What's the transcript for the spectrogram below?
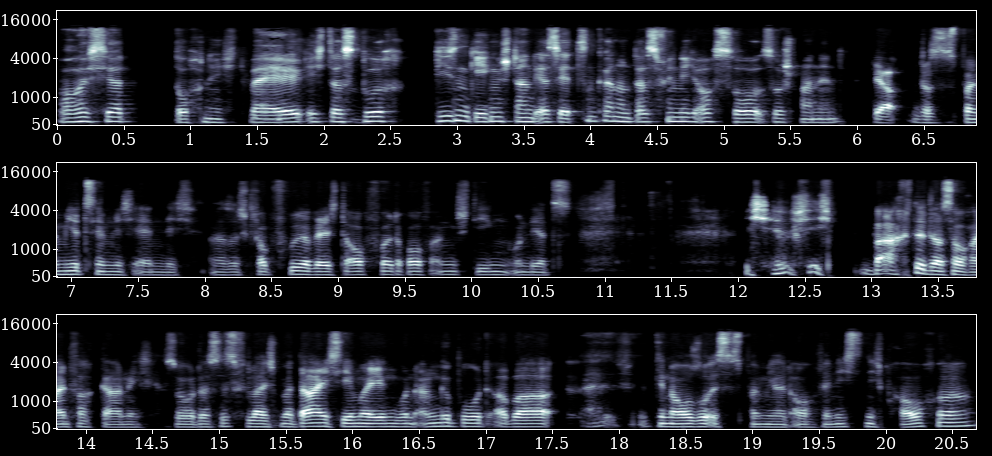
brauche ich es ja doch nicht, weil ich das durch diesen Gegenstand ersetzen kann. Und das finde ich auch so, so spannend. Ja, das ist bei mir ziemlich ähnlich. Also ich glaube, früher wäre ich da auch voll drauf angestiegen und jetzt ich, ich beachte das auch einfach gar nicht. So, das ist vielleicht mal da, ich sehe mal irgendwo ein Angebot, aber äh, genauso ist es bei mir halt auch, wenn ich es nicht brauche.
